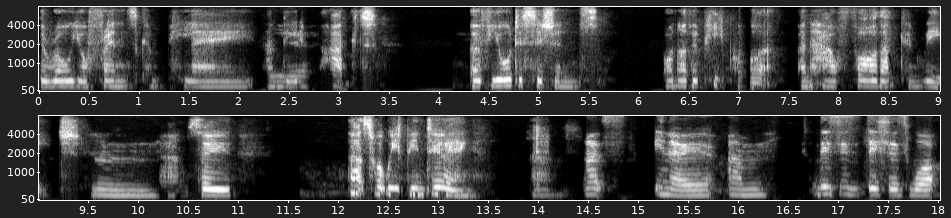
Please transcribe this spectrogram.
the role your friends can play and yeah. the impact of your decisions on other people and how far that can reach. Mm. Um, so that's what we've been doing. Um, that's you know um, this is this is what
